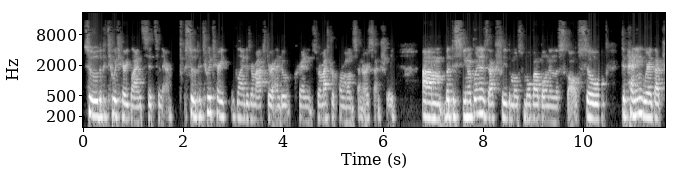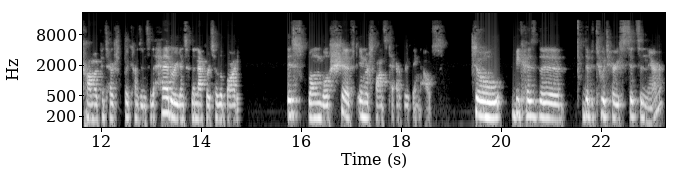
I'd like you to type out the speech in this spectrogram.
so the pituitary gland sits in there. So the pituitary gland is our master endocrine, so our master hormone center essentially. Um, but the sphenoid bone is actually the most mobile bone in the skull. So depending where that trauma potentially comes into the head or even to the neck or to the body, this bone will shift in response to everything else. So because the the pituitary sits in there,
